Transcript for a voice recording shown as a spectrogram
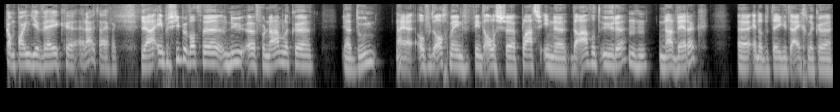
campagneweek eruit eigenlijk? Ja, in principe wat we nu voornamelijk ja, doen. Nou ja, over het algemeen vindt alles uh, plaats in uh, de avonduren mm na werk. Uh, en dat betekent eigenlijk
